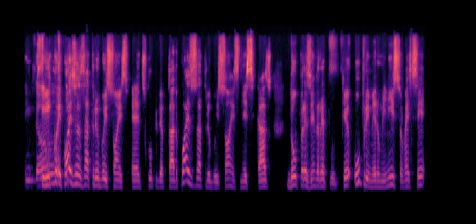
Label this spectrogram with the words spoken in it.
Então... E, e, quais as atribuições, é, desculpe, deputado, quais as atribuições, nesse caso, do presidente da República? Porque o primeiro-ministro vai ser,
